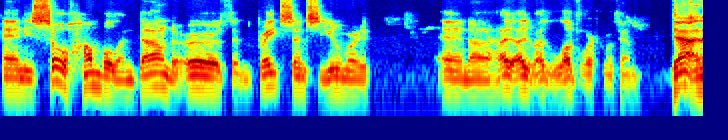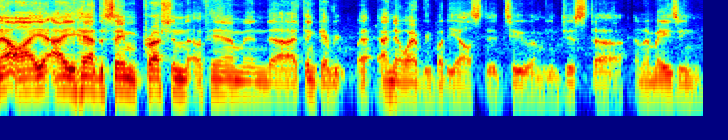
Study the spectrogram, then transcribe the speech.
and he's so humble and down to earth, and great sense of humor. And uh, I, I, love working with him. Yeah, no, I I had the same impression of him, and uh, I think every I know everybody else did too. I mean, just uh, an amazing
